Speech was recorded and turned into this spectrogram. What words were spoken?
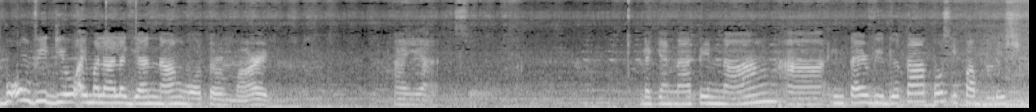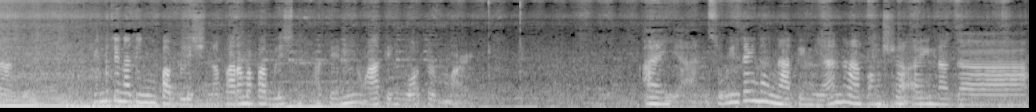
buong video ay malalagyan ng watermark. Ayan lagyan natin ng uh, entire video tapos i-publish natin. Pinutin natin yung publish na para ma-publish natin yung ating watermark. Ayan. So, hintayin lang natin yan habang siya ay nag uh,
